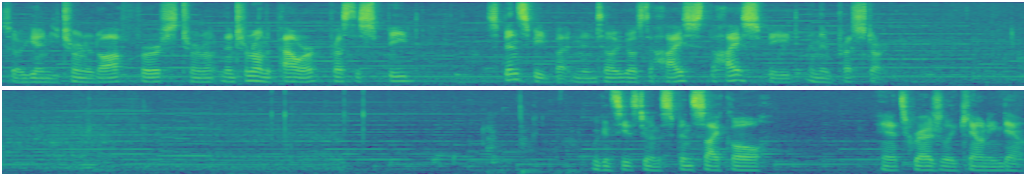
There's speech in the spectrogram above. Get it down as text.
So again, you turn it off first, turn on, then turn on the power, press the speed, spin speed button until it goes to high, the highest speed, and then press start. We can see it's doing the spin cycle and it's gradually counting down.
